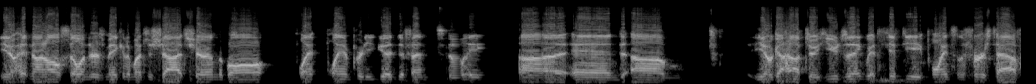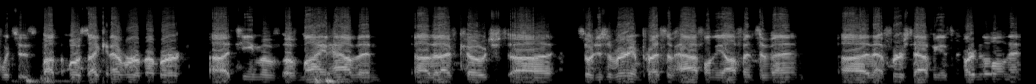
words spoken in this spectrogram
you know hitting on all cylinders, making a bunch of shots, sharing the ball, play, playing pretty good defensively, uh, and um, you know got off to a huge thing. We had 58 points in the first half, which is about the most I can ever remember uh, a team of, of mine having uh, that I've coached. Uh, so just a very impressive half on the offensive end. Uh, that first half against Cardinal, and then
